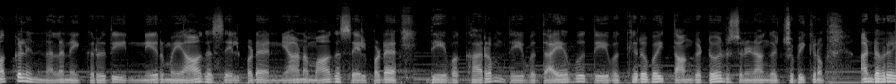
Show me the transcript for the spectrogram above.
மக்களின் நலனை கருதி நேர்மையாக செயல்பட ஞானமாக செயல்பட தேவ கரம் தேவ தயவு தேவ கிருபை தாங்கட்டும் என்று சொல்லி நாங்கள் ஜெபிக்கிறோம். ஆண்டவரே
